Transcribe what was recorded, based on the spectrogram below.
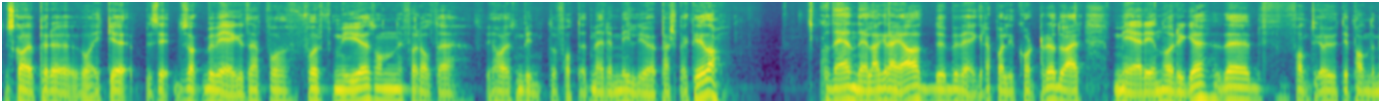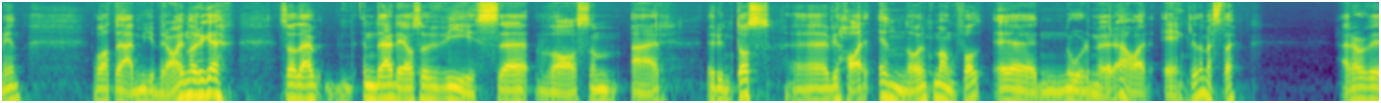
du skal jo prøve å ikke Du skal ikke bevege deg for, for mye sånn i forhold til Vi har jo begynt å få et mer miljøperspektiv, da. Så Det er en del av greia. Du beveger deg på litt kortere. Du er mer i Norge. Det fant vi jo ut i pandemien. Og at det er mye bra i Norge. Så det er det, er det å vise hva som er rundt oss. Eh, vi har enormt mangfold. Eh, Nordmøre har egentlig det meste. Her har vi,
